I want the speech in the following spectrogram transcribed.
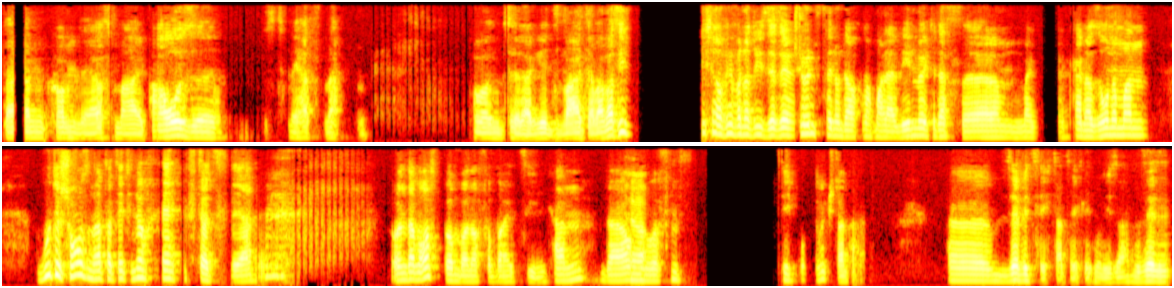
dann kommt erstmal Pause bis zum ersten Und äh, dann geht's weiter. Aber was ich, ich auf jeden Fall natürlich sehr, sehr schön finde und auch nochmal erwähnen möchte, dass ähm, mein kleiner Sohnemann gute Chancen hat, tatsächlich noch Elfter zu werden. Und am Ostbomber noch vorbeiziehen kann, da auch ja. nur 50 Punkte Rückstand hat. Äh, sehr witzig tatsächlich, muss ich sagen. Sehr,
